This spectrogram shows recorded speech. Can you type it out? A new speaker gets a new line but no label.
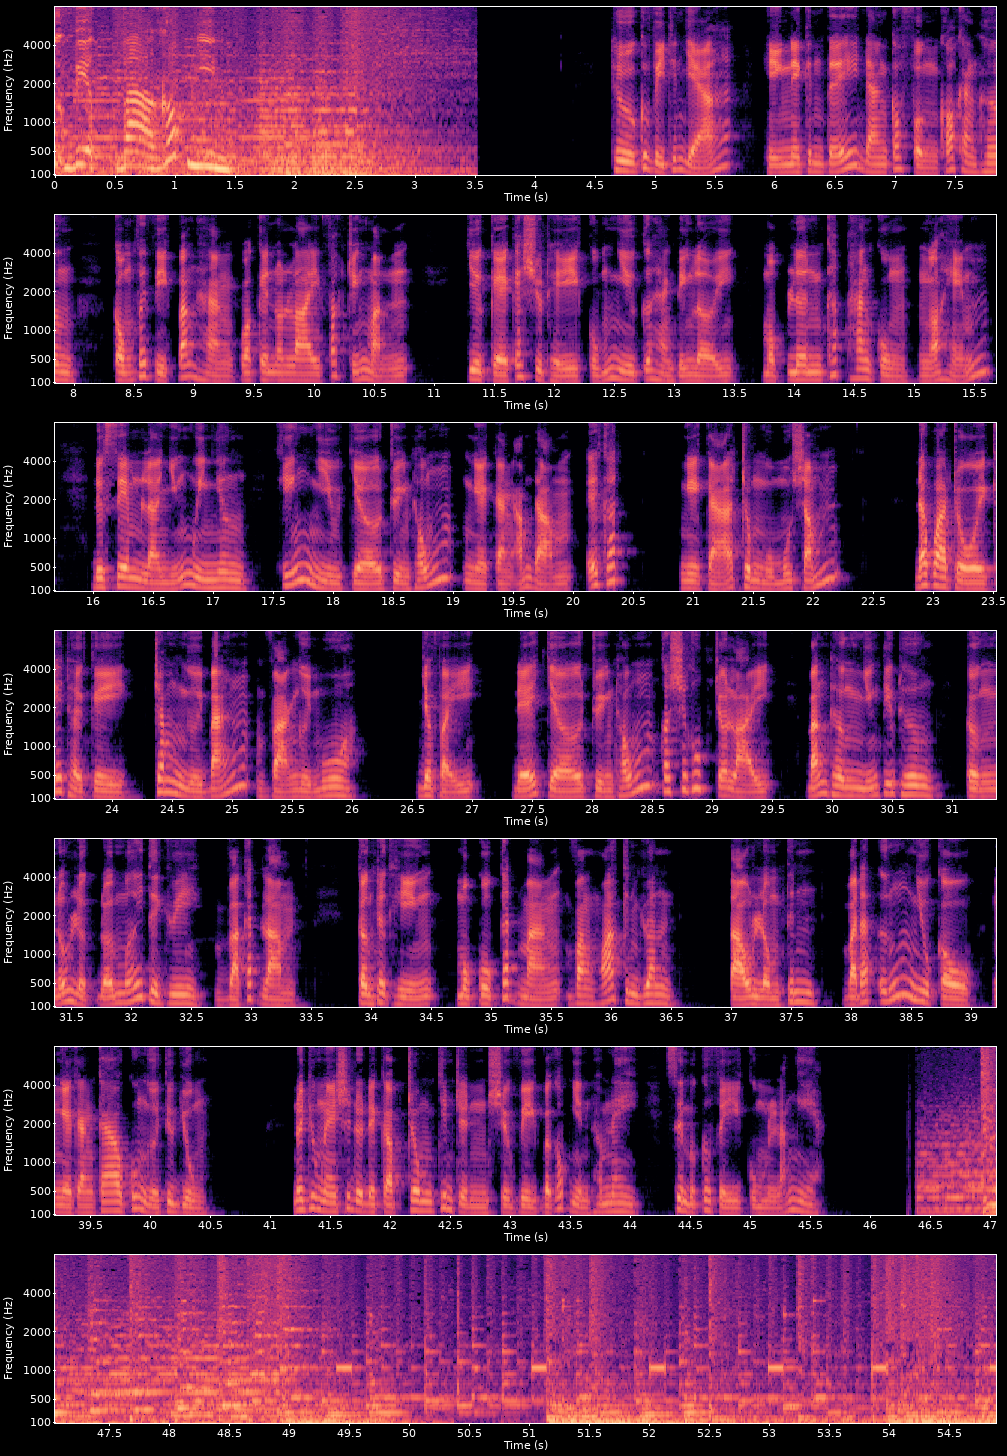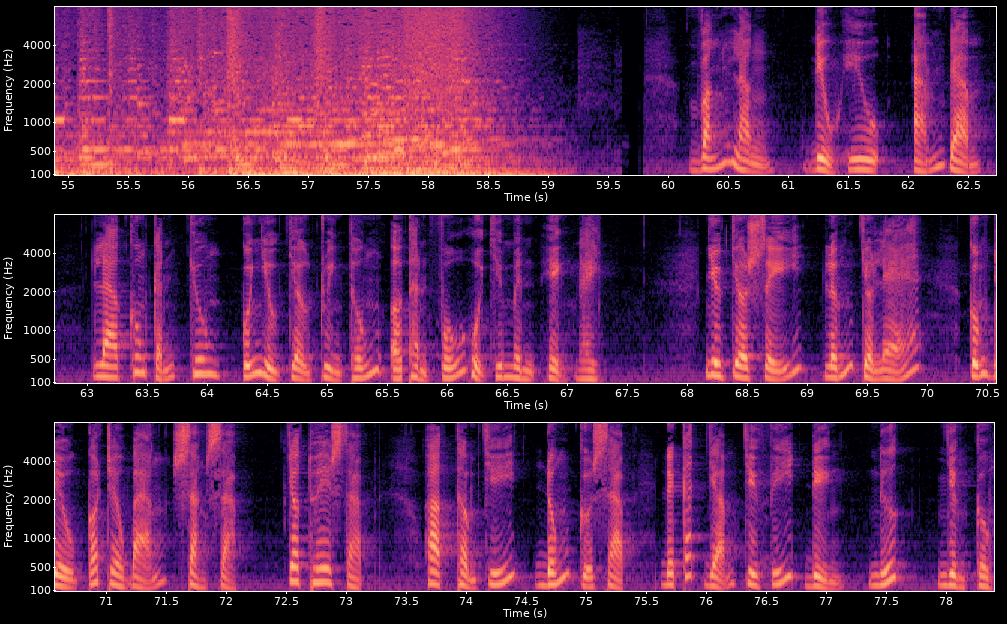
sự việc và góc nhìn.
Thưa quý vị thính giả, hiện nay kinh tế đang có phần khó khăn hơn, cộng với việc bán hàng qua kênh online phát triển mạnh. Chưa kể các siêu thị cũng như cửa hàng tiện lợi mọc lên khắp hang cùng, ngõ hẻm, được xem là những nguyên nhân khiến nhiều chợ truyền thống ngày càng ảm đạm, ế khách, ngay cả trong mùa mua sắm. Đã qua rồi cái thời kỳ trăm người bán và người mua. Do vậy, để chợ truyền thống có sức hút trở lại, bản thân những tiểu thương cần nỗ lực đổi mới tư duy và cách làm, cần thực hiện một cuộc cách mạng văn hóa kinh doanh, tạo lòng tin và đáp ứng nhu cầu ngày càng cao của người tiêu dùng. Nội dung này sẽ được đề cập trong chương trình Sự việc và góc nhìn hôm nay. Xin mời quý vị cùng lắng nghe.
Vắng lặng, điều hiu, ảm đạm là khung cảnh chung của nhiều chợ truyền thống ở thành phố Hồ Chí Minh hiện nay. Nhiều chợ sĩ lẫn chợ lẻ cũng đều có treo bảng sàn sạp, cho thuê sạp hoặc thậm chí đóng cửa sạp để cắt giảm chi phí điện, nước, nhân công.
